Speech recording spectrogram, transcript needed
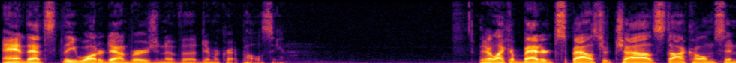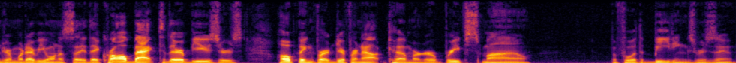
and that's the watered down version of uh, Democrat policy. They're like a battered spouse or child, Stockholm syndrome, whatever you want to say. They crawl back to their abusers, hoping for a different outcome or a brief smile before the beatings resume.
